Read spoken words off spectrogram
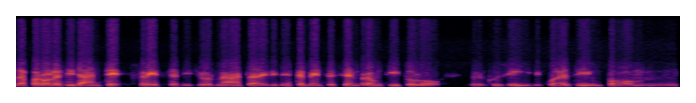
la parola di Dante fresca di giornata evidentemente sembra un titolo così quasi un po', mm,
